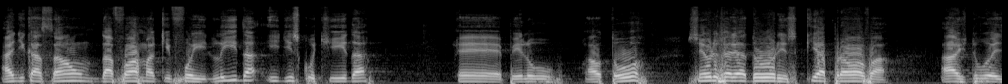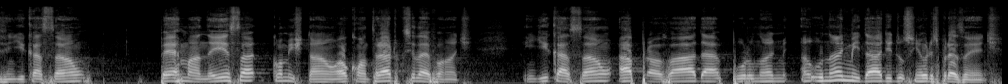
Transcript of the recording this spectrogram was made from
A indicação da forma que foi lida e discutida é, pelo autor. Senhores vereadores, que aprova as duas indicações, permaneça como estão, ao contrário que se levante. Indicação aprovada por unanimidade dos senhores presentes.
